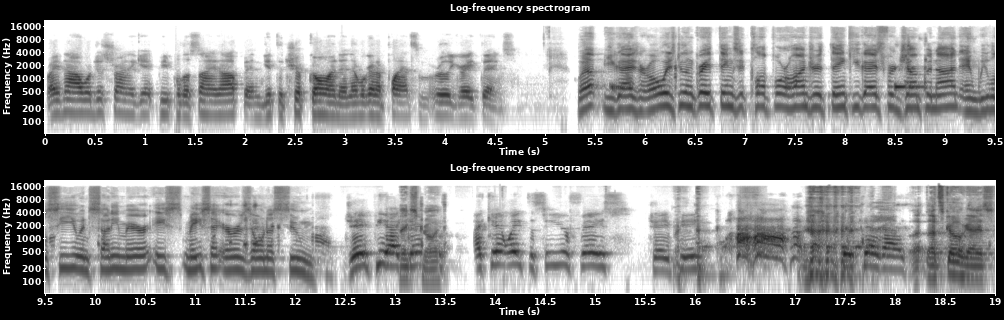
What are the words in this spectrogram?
Right now, we're just trying to get people to sign up and get the trip going, and then we're going to plan some really great things. Well, you guys are always doing great things at Club 400. Thank you guys for jumping on, and we will see you in sunny Mesa, Arizona soon. JP, I Thanks, can't, I can't wait to see your face, JP. Take care, guys. Let's go, guys.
